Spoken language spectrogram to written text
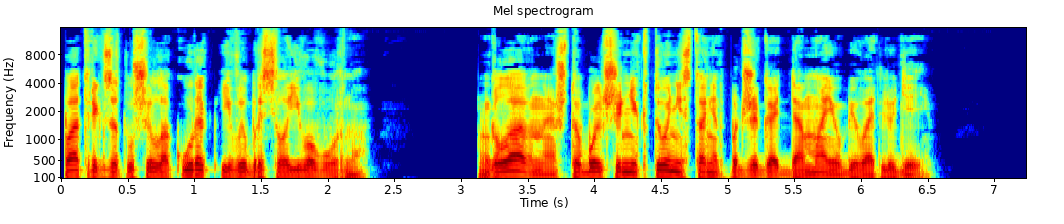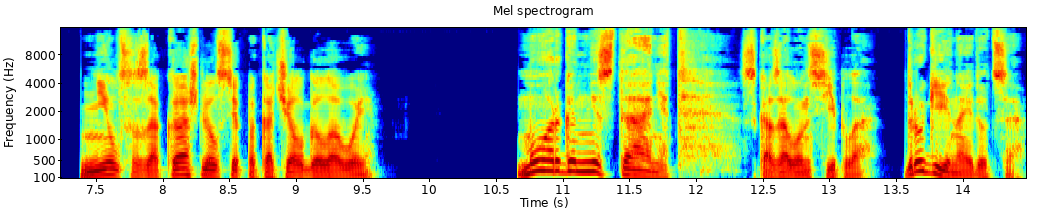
Патрик затушил окурок и выбросил его в урну. Главное, что больше никто не станет поджигать дома и убивать людей. Нилс закашлялся, покачал головой. «Морган не станет», — сказал он сипло. «Другие найдутся».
